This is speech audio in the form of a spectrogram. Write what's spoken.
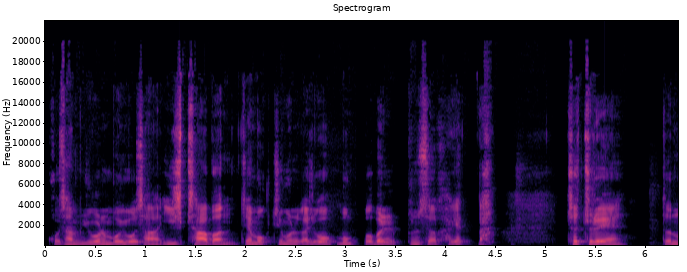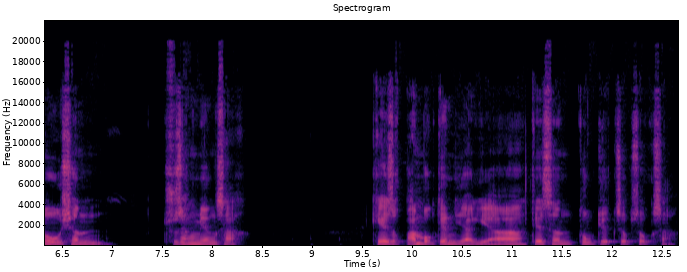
고3 6월 모의고사 24번 제목 지문을 가지고 문법을 분석하겠다. 첫 줄에 The Notion 추상명사. 계속 반복되는 이야기야. 대선 동격 접속사.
